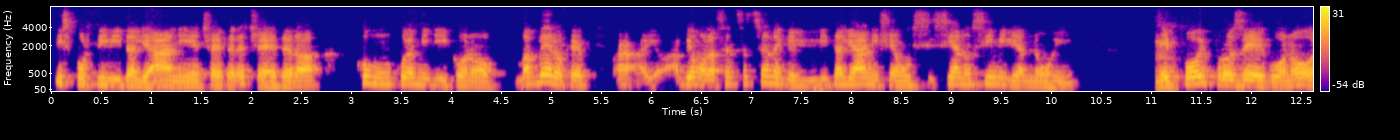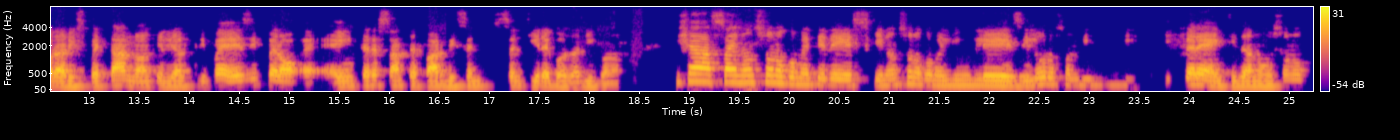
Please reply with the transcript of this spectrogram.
gli sportivi italiani, eccetera, eccetera. Comunque mi dicono, ma è vero che ah, abbiamo la sensazione che gli italiani siano, siano simili a noi? Mm. E poi proseguono, ora rispettando anche gli altri paesi, però è, è interessante farvi sen- sentire cosa dicono dice, ah, sai, non sono come i tedeschi, non sono come gli inglesi, loro sono di, di, differenti da noi, sono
